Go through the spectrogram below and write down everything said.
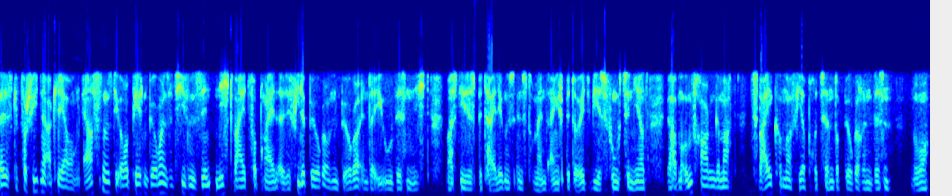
Also es gibt verschiedene Erklärungen. Erstens, die europäischen Bürgerinitiativen sind nicht weit verbreitet. Also viele Bürgerinnen und Bürger in der EU wissen nicht, was dieses Beteiligungsinstrument eigentlich bedeutet, wie es funktioniert. Wir haben Umfragen gemacht. 2,4 Prozent der Bürgerinnen wissen nur,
